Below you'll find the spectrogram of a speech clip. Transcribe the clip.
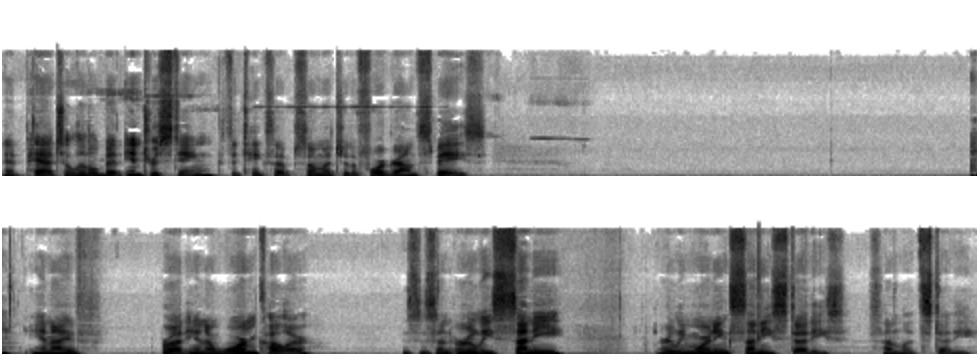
that patch a little bit interesting because it takes up so much of the foreground space. and I've brought in a warm color. This is an early sunny, early morning sunny studies, sunlit study.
